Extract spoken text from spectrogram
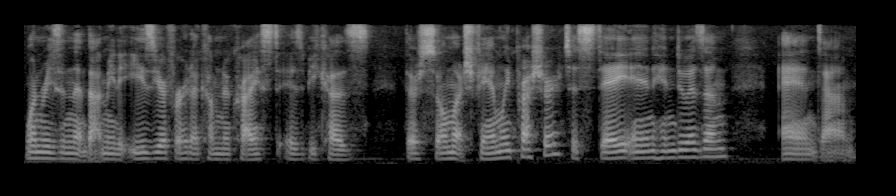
one reason that that made it easier for her to come to Christ is because there's so much family pressure to stay in Hinduism, and um,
